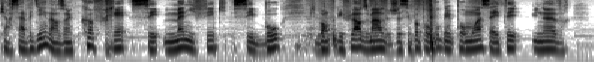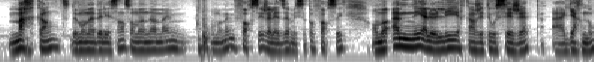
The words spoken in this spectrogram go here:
Puis ça vient dans un coffret. C'est magnifique, c'est beau. Puis bon, les Fleurs du Mal, je sais pas pour vous, mais pour moi, ça a été une œuvre marquante de mon adolescence. On m'a même, forcé, j'allais dire, mais c'est pas forcé. On m'a amené à le lire quand j'étais au cégep à Garneau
